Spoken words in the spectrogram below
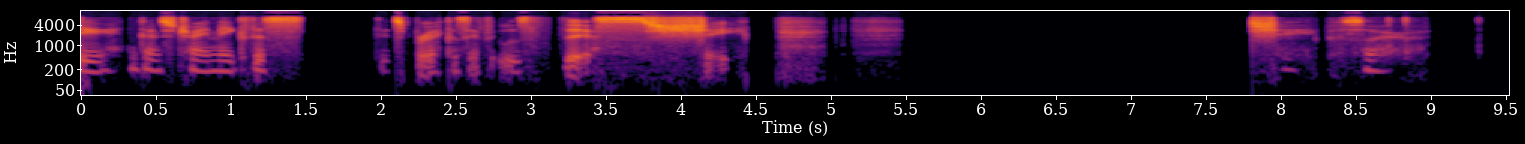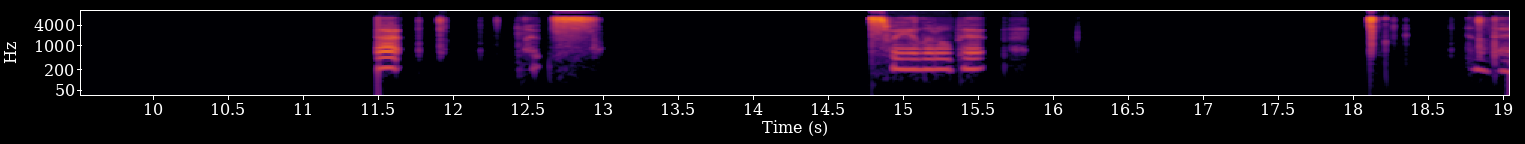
See, I'm going to try and make this this brick as if it was this shape. Shape, so that let's sway a little bit. And then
